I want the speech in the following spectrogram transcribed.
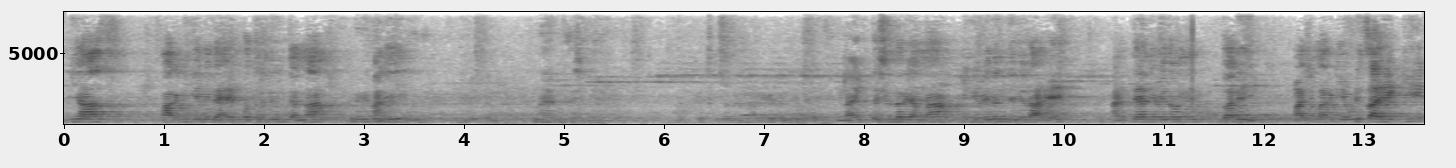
मी आज मागणी केलेली आहे पत्र देऊन त्यांना आणि नायब तहसीलदार यांना मी निवेदन दिलेलं आहे आणि त्या निवेदनाद्वारे माझी मागणी एवढीच आहे की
